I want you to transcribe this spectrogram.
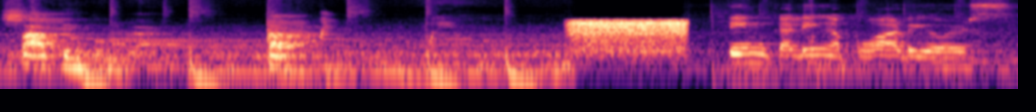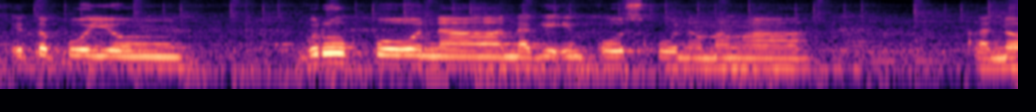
sa ating vlog. Tara! Team Kalingap Warriors. Ito po yung grupo na nag impose po ng mga ano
